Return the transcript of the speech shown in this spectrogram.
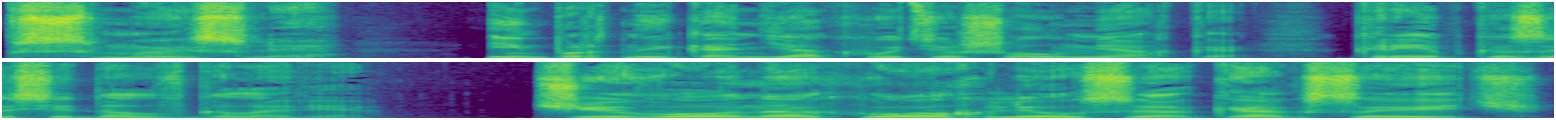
«В смысле?» Импортный коньяк, хоть и шел мягко, крепко заседал в голове. «Чего нахохлился, как сыч?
